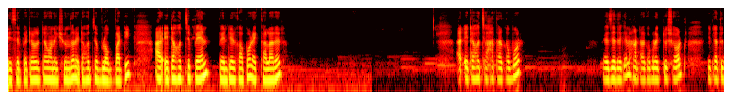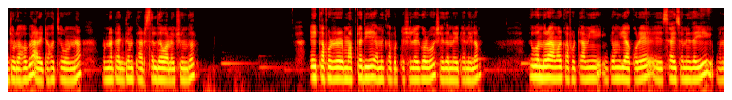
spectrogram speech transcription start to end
নিচের পেটালটাও অনেক সুন্দর। এটা হচ্ছে ব্লক বাটিক আর এটা হচ্ছে প্যান্ট, প্যান্টের কাপড় এক কালারের। আর এটা হচ্ছে হাতার কাপড়। এই যে দেখেন হাঁটার কাপড় একটু শর্ট এটাতে জোড়া হবে। আর এটা হচ্ছে ওড়না। ওড়নাটা একদম টার্সেল দেওয়া অনেক সুন্দর। এই কাপড়ের মাপটা দিয়ে আমি কাপড়টা সেলাই করব, সেজন্য এটা নিলাম। তো বন্ধুরা, আমার কাপড়টা আমি একদম ইয়া করে সাইজ অনুযায়ী মানে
